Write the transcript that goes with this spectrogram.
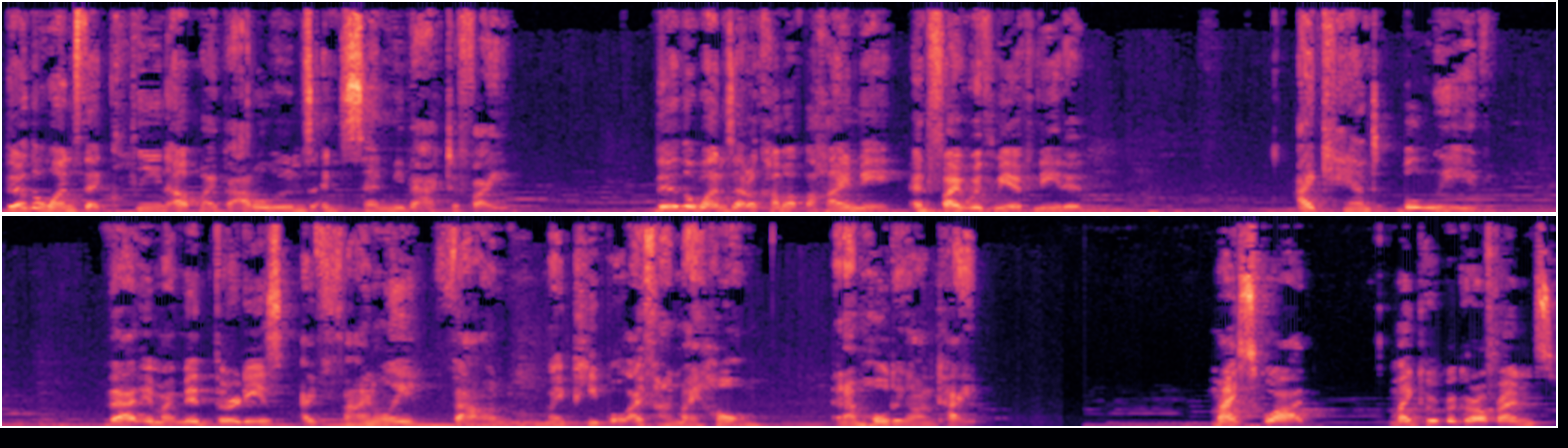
They're the ones that clean up my battle wounds and send me back to fight. They're the ones that'll come up behind me and fight with me if needed. I can't believe that in my mid 30s, I finally found my people. I found my home, and I'm holding on tight. My squad, my group of girlfriends,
